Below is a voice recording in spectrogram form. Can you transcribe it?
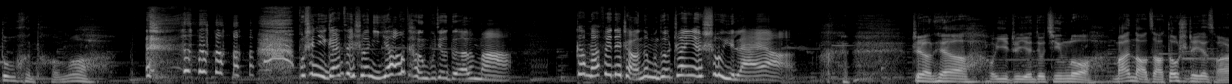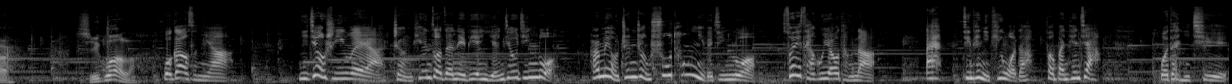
都很疼啊。不是你干脆说你腰疼不就得了吗？干嘛非得找那么多专业术语来啊？这两天啊，我一直研究经络，满脑子都是这些词儿，习惯了。我告诉你啊，你就是因为啊，整天坐在那边研究经络，而没有真正疏通你的经络，所以才会腰疼的。哎，今天你听我的，放半天假，我带你去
